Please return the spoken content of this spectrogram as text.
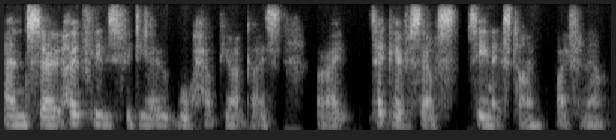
And so hopefully this video will help you out, guys. All right, take care of yourselves. See you next time. Bye for now.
